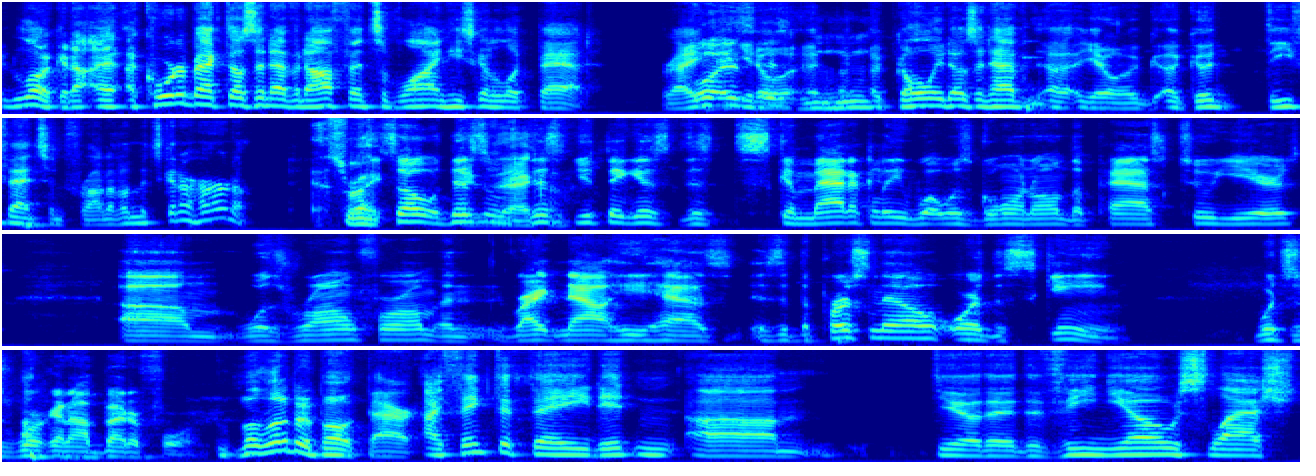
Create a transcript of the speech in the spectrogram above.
Look, and a a quarterback doesn't have an offensive line, he's going to look bad, right? Well, you know, it's- a, a goalie doesn't have uh, you know a, a good defense in front of him. It's going to hurt him. That's right. So this Exactly. is this you think is this schematically what was going on the past two years um was wrong for him and right now he has is it the personnel or the scheme which is working out better for him But a little bit of both, Barrett. I think that they didn't, um, you know, the the Vigneault slash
